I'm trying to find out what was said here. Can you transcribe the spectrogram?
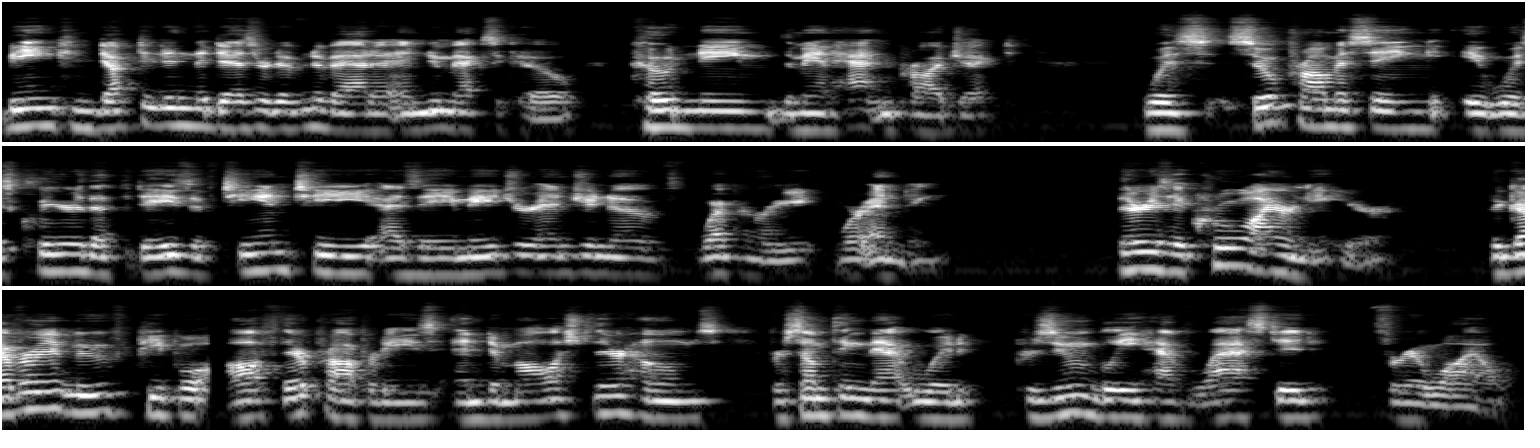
being conducted in the desert of Nevada and New Mexico, codenamed the Manhattan Project, was so promising it was clear that the days of TNT as a major engine of weaponry were ending. There is a cruel irony here. The government moved people off their properties and demolished their homes for something that would presumably have lasted for a while.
